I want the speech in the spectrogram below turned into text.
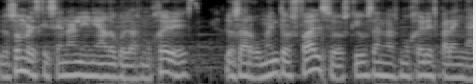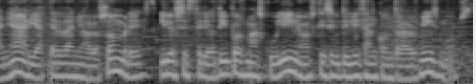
Los hombres que se han alineado con las mujeres, los argumentos falsos que usan las mujeres para engañar y hacer daño a los hombres, y los estereotipos masculinos que se utilizan contra los mismos.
